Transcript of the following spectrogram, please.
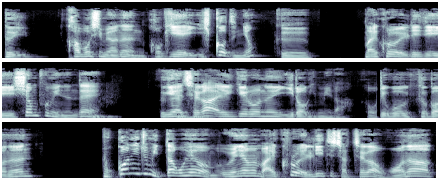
그 가보시면은 거기에 있거든요. 그 마이크로 LED 시험품이 있는데 그게 제가 알기로는 1억입니다. 그리고 그거는 조건이 좀 있다고 해요. 왜냐하면 마이크로 LED 자체가 워낙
